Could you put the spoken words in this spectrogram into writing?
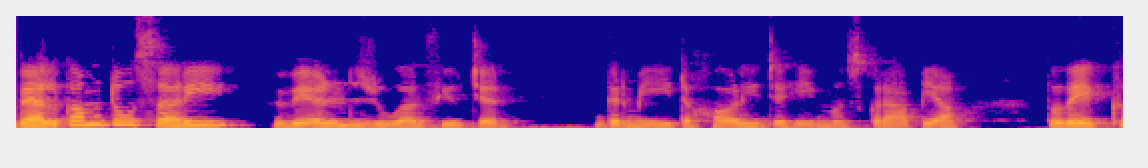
welcome to Surrey build your future Gurmeet ਹੌਲੀ ਜਿਹੇ ਮੁਸਕਰਾ ਪਿਆ, ਭਵਿੱਖ?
